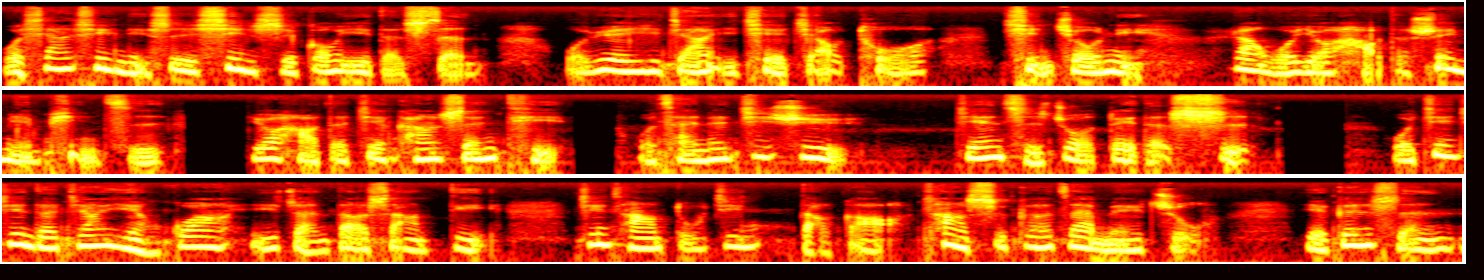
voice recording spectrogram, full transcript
我相信你是信实公义的神，我愿意将一切交托，请求你让我有好的睡眠品质，有好的健康身体，我才能继续坚持做对的事。我渐渐地将眼光移转到上帝，经常读经、祷告、唱诗歌赞美主，也跟神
